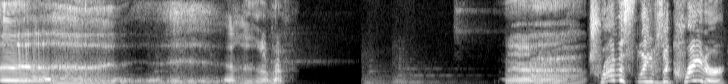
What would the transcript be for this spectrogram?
Travis leaves a crater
